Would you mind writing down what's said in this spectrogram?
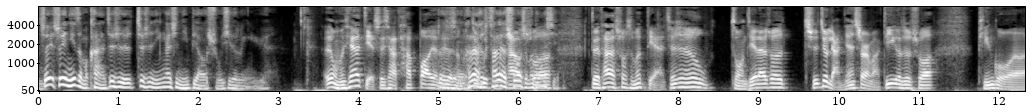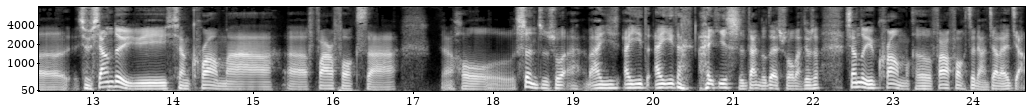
所以，所以你怎么看？这是，这是应该是你比较熟悉的领域。哎，我们先来解释一下他抱怨的是什么？他在他在说什么东西？对，他在说什么点？其实总结来说，其实就两件事儿嘛。第一个就是说，苹果就相对于像 Chrome 啊、呃 Firefox 啊，然后甚至说哎 IE IE 的 IE 单 IE 十单独再说吧，就是说相对于 Chrome 和 Firefox 这两家来讲，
